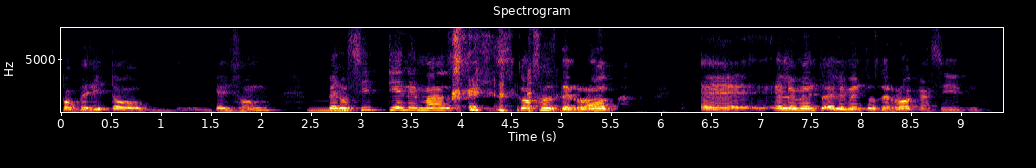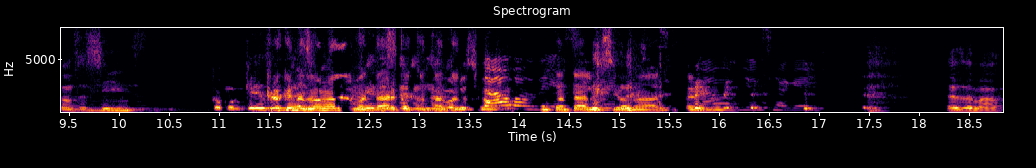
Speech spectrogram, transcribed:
papelito gayson, pero sí tiene más cosas de rock, eh, elemento- elementos de rock, así, entonces sí, como que es Creo que nos van a demandar con, con tanto- con tanta alusión a su Chao, término. es verdad.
